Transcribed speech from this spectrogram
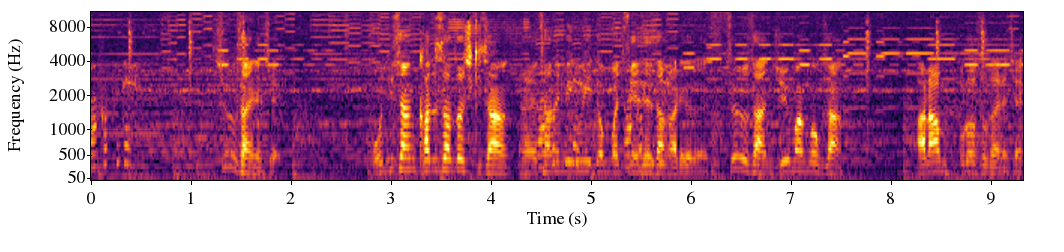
和骨です。すぐさんいらっしゃい。おじさん、風里式さん、えー、3年 B 組ドンパチ先生さんがありがとうございます。すずさん、10万石さん、アランプロストさんいらっしゃい。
